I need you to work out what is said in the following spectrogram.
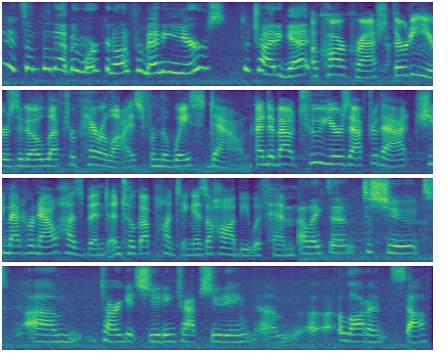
It's something I've been working on for many years to try to get. A car crash 30 years ago left her paralyzed from the waist down. And about two years after that, she met her now husband and took up hunting as a hobby with him. I like to, to shoot, um, target shooting, trap shooting, um, a, a lot of stuff.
